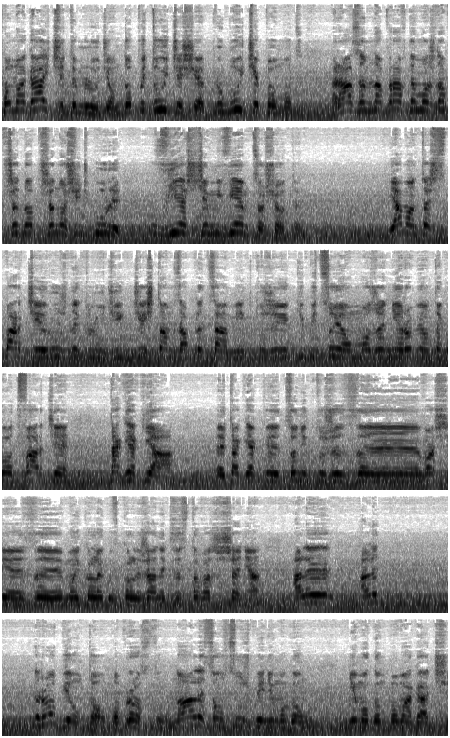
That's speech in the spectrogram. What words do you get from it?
Pomagajcie tym ludziom, dopytujcie się, próbujcie pomóc. Razem naprawdę można przeno- przenosić góry. Uwierzcie mi, wiem coś o tym. Ja mam też wsparcie różnych ludzi gdzieś tam za plecami, którzy kibicują, może nie robią tego otwarcie, tak jak ja, e, tak jak e, co niektórzy z e, właśnie z moich kolegów, koleżanek ze stowarzyszenia, ale, ale robią to po prostu. No ale są w służbie, nie mogą, nie mogą pomagać,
